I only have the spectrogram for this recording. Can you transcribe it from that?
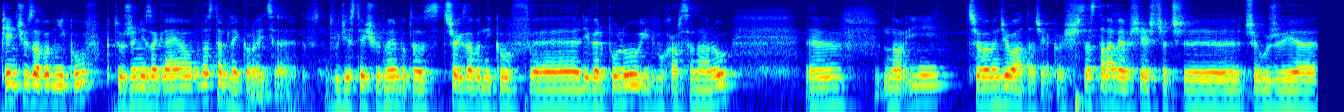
pięciu zawodników, którzy nie zagrają w następnej kolejce, w 27, bo to jest trzech zawodników e, Liverpoolu i dwóch Arsenalu. E, No i trzeba będzie łatać jakoś. Zastanawiam się jeszcze, czy, czy użyję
